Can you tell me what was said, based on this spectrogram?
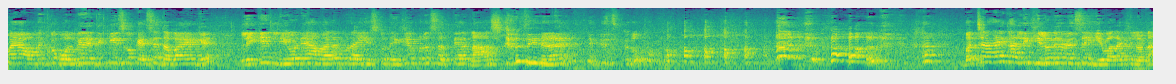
मैं अमित को बोल भी रही थी कि इसको कैसे दबाएँगे। लेकिन लियो ने हमारा पूरा इसको देखिए, पूरा सत्यानाश कर दिया है इसको। बच्चा है खाली खिलौने में से ये वाला खिलौना।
